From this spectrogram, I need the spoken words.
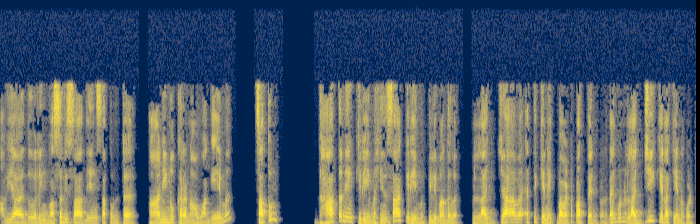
අවියායද වලින් වසවිස ආදියෙන් සතුන්ට හානි නොකරනෝ වගේම සතුන් ඝාතනය කිරීම හිංසා කිරීම පිළිබඳව ලැජ්ජාව ඇති කෙනෙක් බවට පත් වෙන්න ඕන. දැන් ඔන්න ලැජ්ජී කියලා කියනකොට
